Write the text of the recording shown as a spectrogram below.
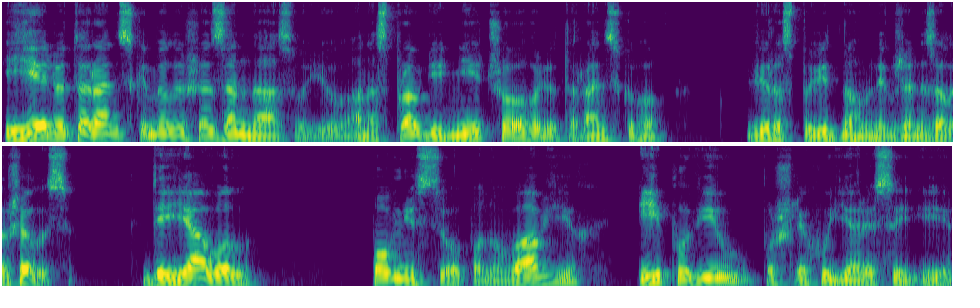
і є лютеранськими лише за назвою, а насправді нічого лютеранського віросповідного в них вже не залишилося. Диявол повністю опанував їх і повів по шляху Єреси і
